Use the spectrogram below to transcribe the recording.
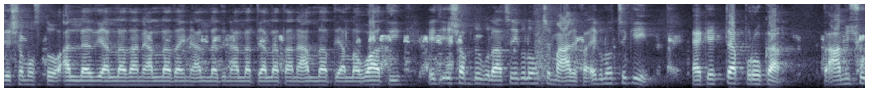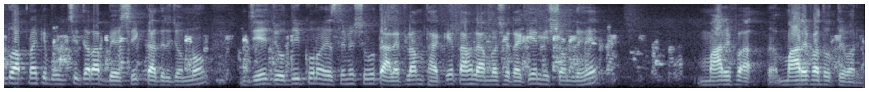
যে সমস্ত আল্লাহ আল্লাহ দানে আল্লাহ দাইনে আল্লাহ দিন আল্লাহ আল্লাহ তানে আল্লাহ আল্লাহ ওয়াতি এই যে এই শব্দগুলো আছে এগুলো হচ্ছে মারিফা। এগুলো হচ্ছে কি? এক একটা প্রকার। তো আমি শুধু আপনাকে বলছি যারা বেসিক তাদের জন্য যে যদি কোনো এস এম এর শুরুতে আলেফলাম থাকে তাহলে আমরা সেটাকে নিঃসন্দেহে মারেফা মারেফা ধরতে পারি।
